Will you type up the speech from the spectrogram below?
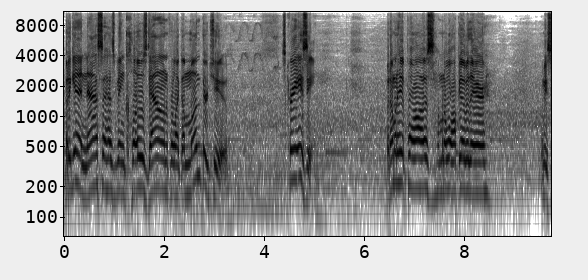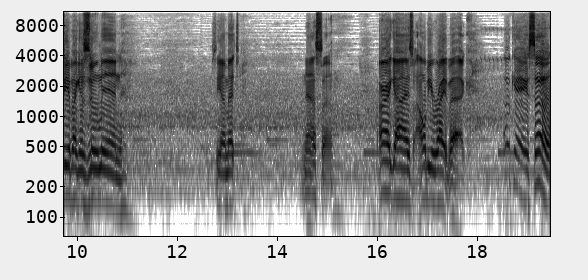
But again, NASA has been closed down for like a month or two. It's crazy. But I'm gonna hit pause. I'm gonna walk over there let me see if I can zoom in. See, I'm at NASA. Alright, guys, I'll be right back. Okay, so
